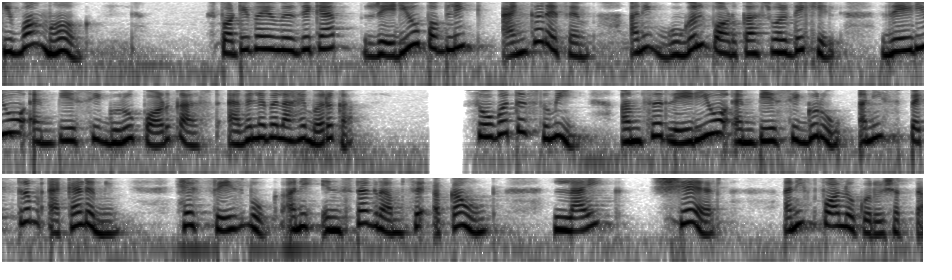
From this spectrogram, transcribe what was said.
किंवा मग Spotify music app radio public अँकर एफ एम आणि गुगल पॉडकास्टवर देखील radio M P S C Guru podcast available आहे बरं का? सोबतच तुम्ही आमचं radio M P S C Guru आणि स्पेक्ट्रम अकॅडमी हे फेसबुक आणि इंस्टाग्रामचे अकाउंट लाईक शेअर आणि फॉलो करू शकता.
